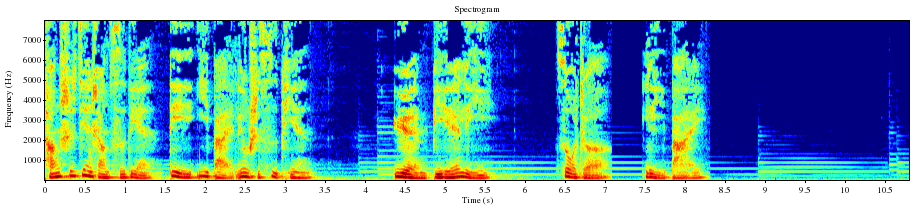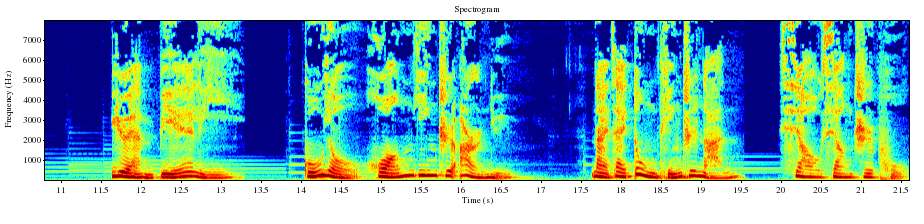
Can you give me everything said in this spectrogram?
唐诗鉴赏词典》第一百六十四篇《远别离》，作者李白。远别离，古有黄莺之二女，乃在洞庭之南，潇湘之浦。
